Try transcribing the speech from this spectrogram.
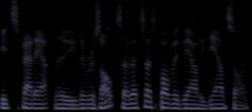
it spat out the the results. So that's that's probably the only downside.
